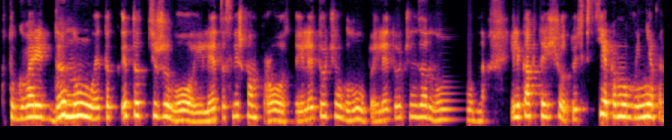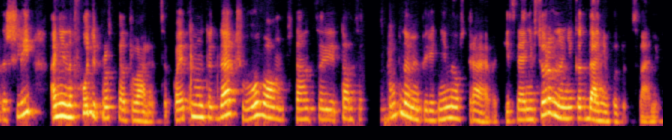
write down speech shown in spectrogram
кто говорит, да ну, это, это тяжело, или это слишком просто, или это очень глупо, или это очень занудно, или как-то еще. То есть все, кому вы не подошли, они на входе просто отвалятся. Поэтому тогда чего вам станции, танцы с бубнами перед ними устраивать, если они все равно никогда не будут с вами,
